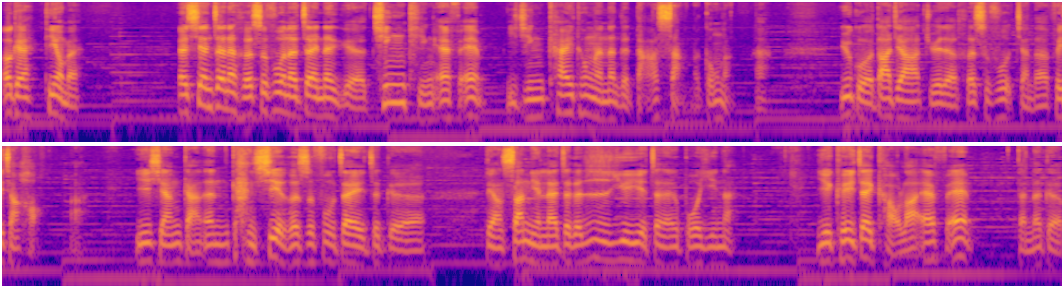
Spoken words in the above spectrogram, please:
OK，听友们，呃，现在呢，何师傅呢在那个蜻蜓 FM 已经开通了那个打赏的功能。如果大家觉得何师傅讲的非常好啊，也想感恩 感谢何师傅在这个。两三年来，这个日日月月这样一个播音呢，也可以在考拉 FM 的那个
